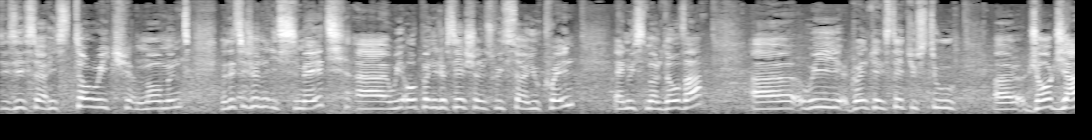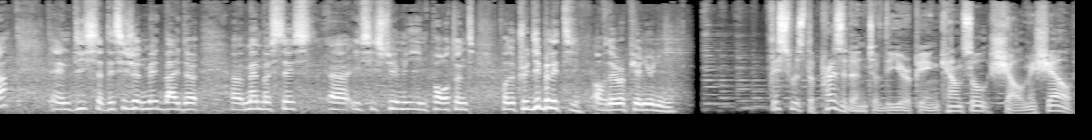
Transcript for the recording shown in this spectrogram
This is a historic moment. The decision is made. Uh, we open negotiations with uh, Ukraine and with Moldova. Uh, we granted status to uh, Georgia, and this uh, decision made by the uh, member states is extremely important for the credibility of the European Union. This was the President of the European Council, Charles Michel,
